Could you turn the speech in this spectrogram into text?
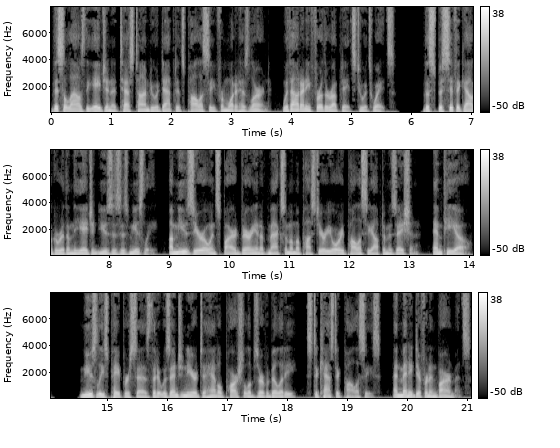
This allows the agent at test time to adapt its policy from what it has learned, without any further updates to its weights. The specific algorithm the agent uses is Muesli, a MuZero inspired variant of maximum a posteriori policy optimization, MPO. Muesli's paper says that it was engineered to handle partial observability, stochastic policies, and many different environments.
